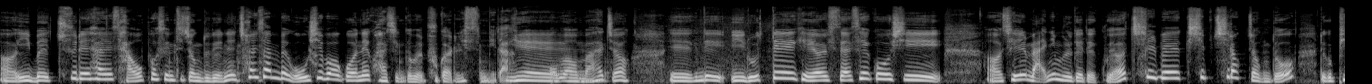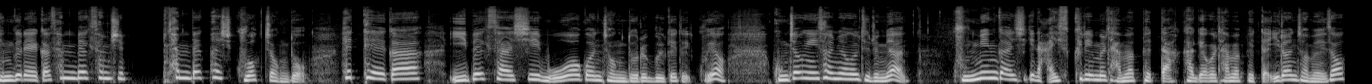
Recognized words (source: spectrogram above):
어, 이 매출의 한 4, 5% 정도 되는 1,350억 원의 과징금을 부과를 했습니다. 예. 어마어마하죠. 예. 근데 이 롯데 계열사 세 곳이 어, 제일 많이 물게 됐고요. 717억 정도. 그리고 빙그레가 330 389억 정도, 혜태가 245억 원 정도를 물게 됐고요. 공정위 설명을 들으면 국민 간식인 아이스크림을 담합했다, 가격을 담합했다 이런 점에서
